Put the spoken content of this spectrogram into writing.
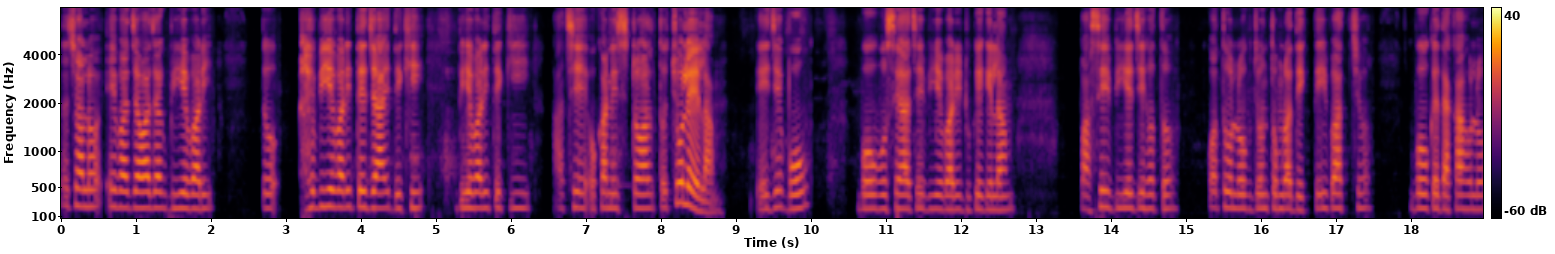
তো চলো, এবার যাওয়া যাক বিয়ে বাড়ি। তো বিয়ে বাড়িতে যাই দেখি, বিয়ে বাড়িতে কী আছে ওখানে স্টল। তো চলে এলাম। এই যে বউ। বউ বসে আছে, বিয়ে বাড়ি ঢুকে গেলাম। পাশেই বিয়ে যে হতো, কত লোকজন তোমরা দেখতেই পাচ্ছ। বউকে দেখা হলো,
